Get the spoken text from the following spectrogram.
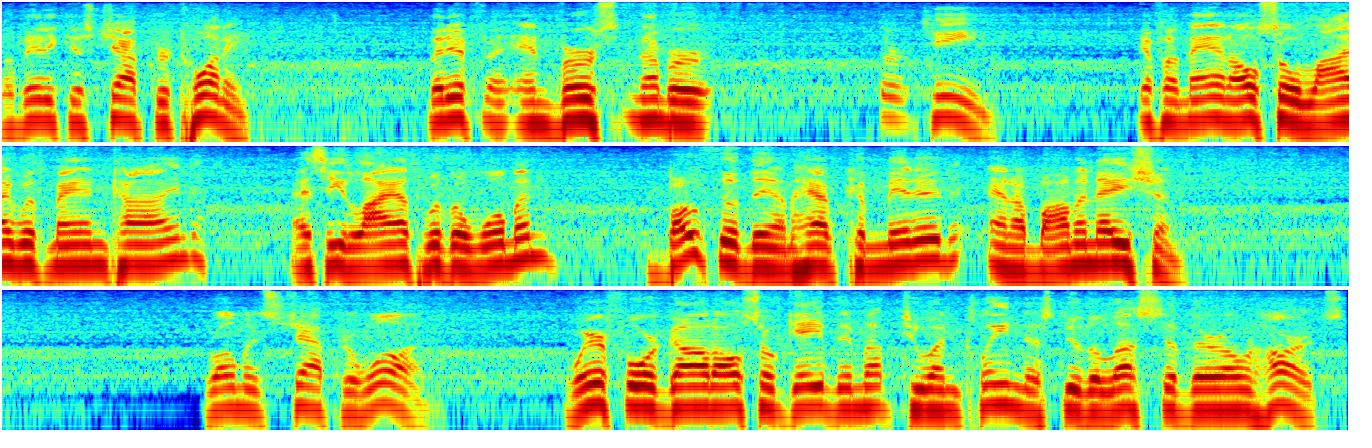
Leviticus chapter 20. But if, in verse number 13, if a man also lie with mankind, as he lieth with a woman, both of them have committed an abomination. Romans chapter 1. Wherefore God also gave them up to uncleanness through the lusts of their own hearts,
